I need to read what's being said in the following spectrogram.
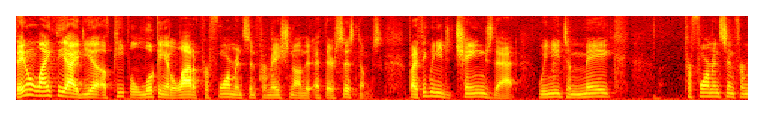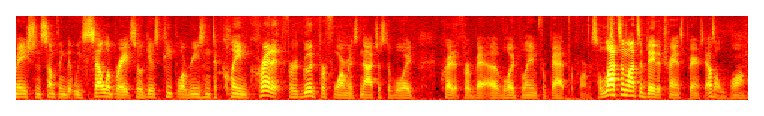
They don't like the idea of people looking at a lot of performance information on their, at their systems. But I think we need to change that. We need to make performance information something that we celebrate so it gives people a reason to claim credit for good performance, not just avoid credit for avoid blame for bad performance. So lots and lots of data transparency. That was a long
